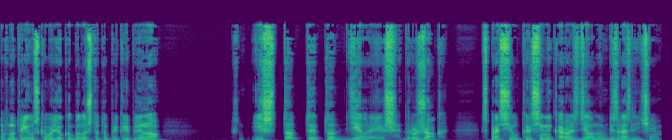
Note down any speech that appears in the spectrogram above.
Внутри узкого люка было что-то прикреплено. «И что ты тут делаешь, дружок?» — спросил крысиный король, сделанным безразличием.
